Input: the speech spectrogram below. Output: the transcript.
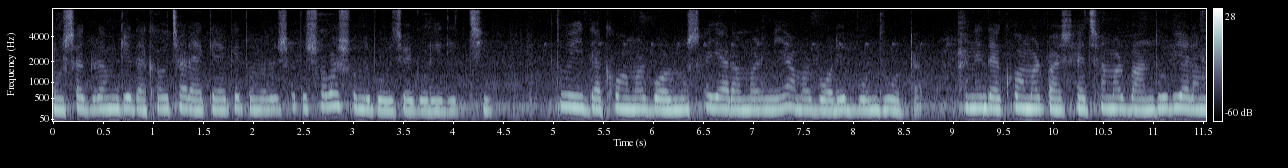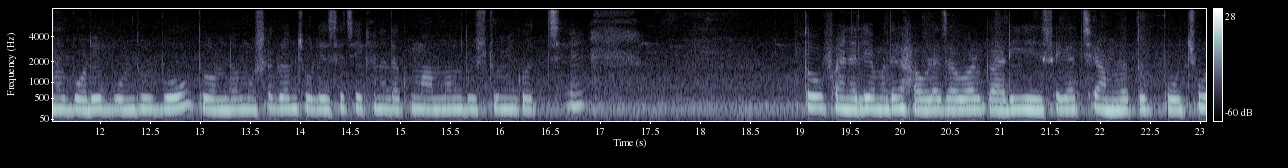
মশাগ্রাম গিয়ে দেখা হচ্ছে আর একে একে তোমাদের সাথে সবার সঙ্গে পরিচয় করিয়ে দিচ্ছি। তো এই দেখো আমার বরমশাই আর আমার মেয়ে, আমার বরের বন্ধু ওটা। এখানে দেখো আমার পাশে আছে আমার বান্ধবী আর আমার বরের বন্ধুর বউ। তো আমরা মশাগ্রাম চলে এসেছি। এখানে দেখো মাম্মাম দুষ্টুমি করছে। তো ফাইনালি আমাদের হাওড়া যাওয়ার গাড়ি এসে গেছে। আমরা তো প্রচুর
